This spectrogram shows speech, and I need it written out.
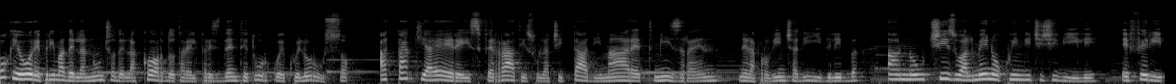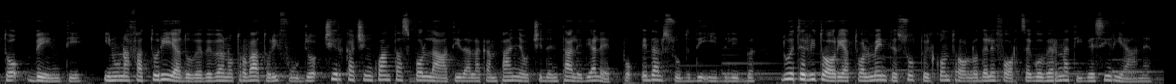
Poche ore prima dell'annuncio dell'accordo tra il presidente turco e quello russo, attacchi aerei sferrati sulla città di Maret Misren, nella provincia di Idlib, hanno ucciso almeno 15 civili e ferito 20, in una fattoria dove avevano trovato rifugio circa 50 sfollati dalla campagna occidentale di Aleppo e dal sud di Idlib, due territori attualmente sotto il controllo delle forze governative siriane.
